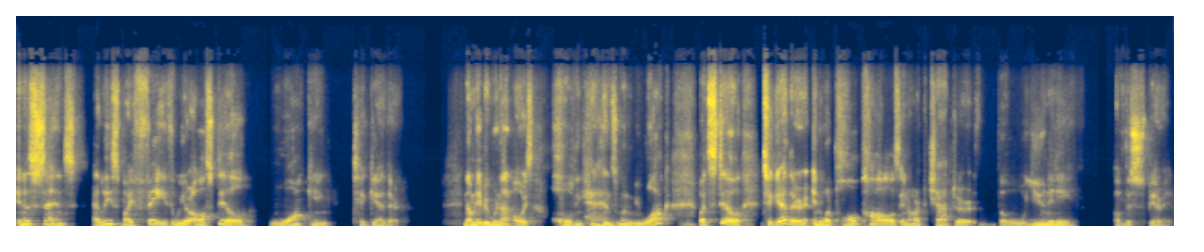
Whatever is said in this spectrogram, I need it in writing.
in a sense, at least by faith, we are all still walking together. Now, maybe we're not always holding hands when we walk, but still together in what Paul calls in our chapter the unity of the Spirit.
